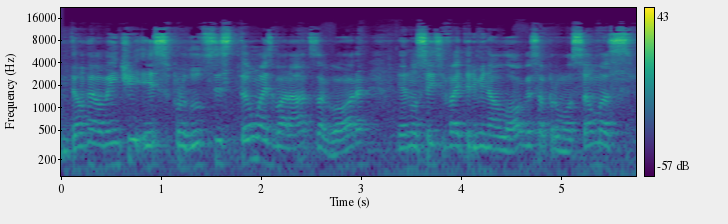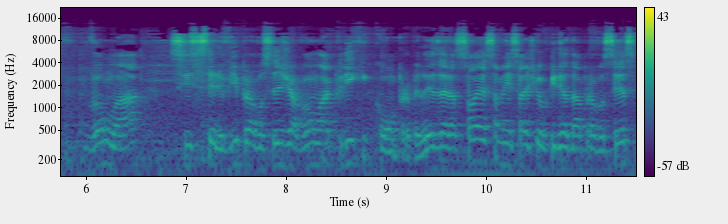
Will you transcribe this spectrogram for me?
Então, realmente, esses produtos estão mais baratos agora. Eu não sei se vai terminar logo essa promoção, mas vão lá. Se servir para vocês, já vão lá, clique e compra, beleza? Era só essa mensagem que eu queria dar para vocês,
